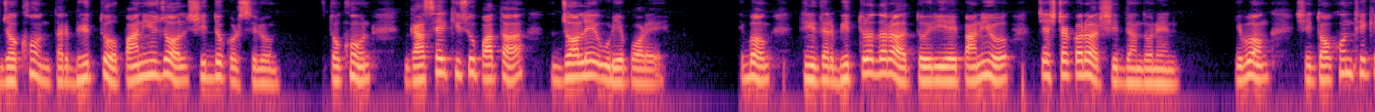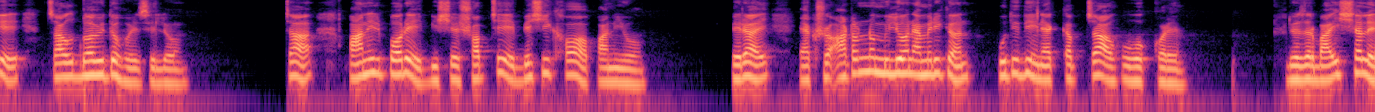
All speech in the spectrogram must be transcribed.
যখন তার ভৃত্য পানীয় জল সিদ্ধ করছিল। তখন গাছের কিছু পাতা জলে উড়ে পড়ে এবং তিনি তার ভৃত্য দ্বারা তৈরি এই পানীয় চেষ্টা করার সিদ্ধান্ত নেন এবং সেই তখন থেকে চা উদ্ভাবিত হয়েছিল। চা পানির পরে বিশ্বের সবচেয়ে বেশি খাওয়া পানীয়। প্রায় একশো আটান্ন মিলিয়ন আমেরিকান প্রতিদিন এক কাপ চা উপভোগ করে। দুই হাজার বাইশ সালে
